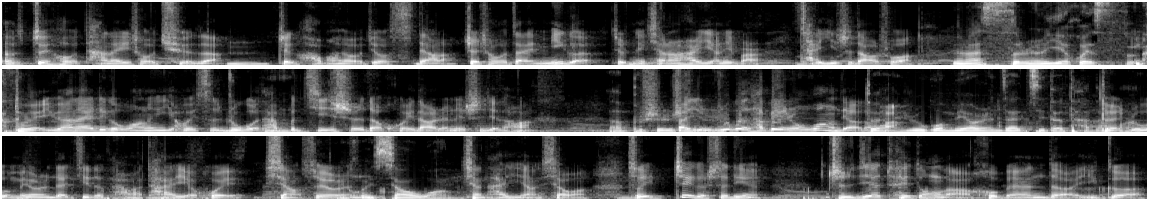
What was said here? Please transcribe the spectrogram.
呃，最后弹了一首曲子，嗯，这个好朋友就死掉了。这时候在米格就是那小男孩眼里边，才意识到说，原来死人也会死，对，原来这个亡灵也会死。如果他不及时的回到人类世界的话，啊不是而且是，如果他被人忘掉的对话，，如果没有人再记得他的话对，如果没有人再记得他的话，他也会像所有人会消亡，像他一样消亡。所以这个设定直接推动了后边的一个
